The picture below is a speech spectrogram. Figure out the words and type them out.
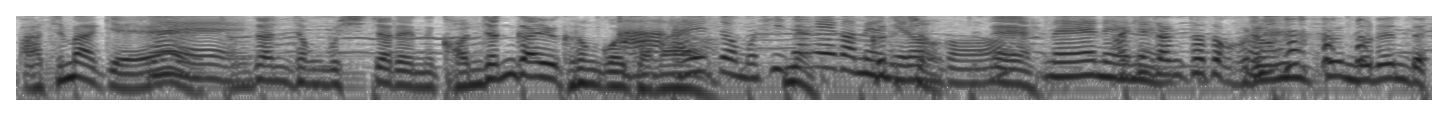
마지막에 네. 전단 정부 씨 시절에는 건전가요 그런 아, 거잖아요. 알죠. 뭐 시장에 네, 가면 그렇죠. 이런 거. 네. 네네. 하기장터도 그런 그 노래인데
